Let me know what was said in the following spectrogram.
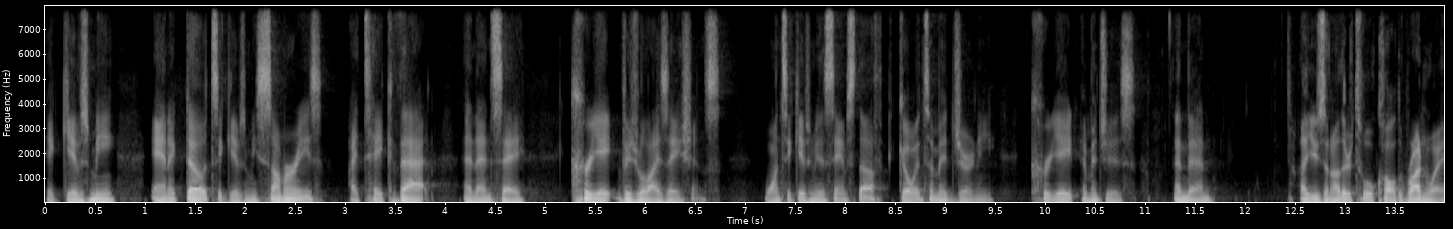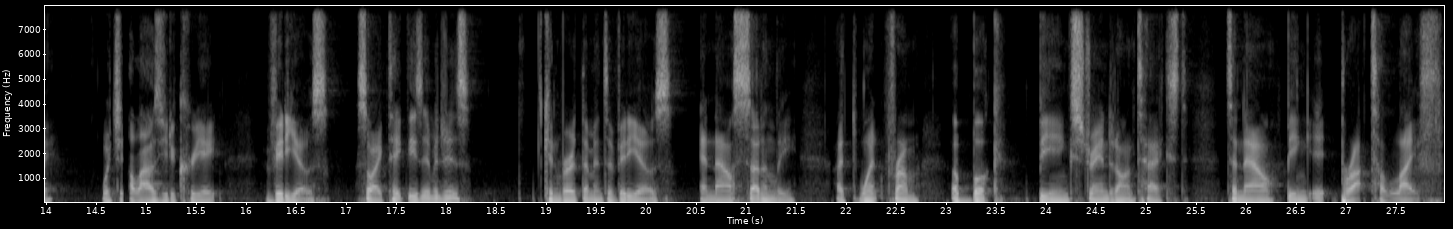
It gives me anecdotes, it gives me summaries. I take that and then say, create visualizations. Once it gives me the same stuff, go into Midjourney, create images, and then I use another tool called Runway, which allows you to create videos. So I take these images, convert them into videos, and now suddenly I went from a book being stranded on text to now being it brought to life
